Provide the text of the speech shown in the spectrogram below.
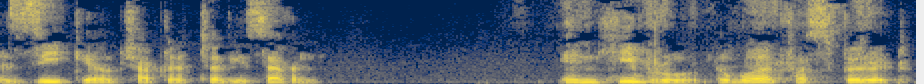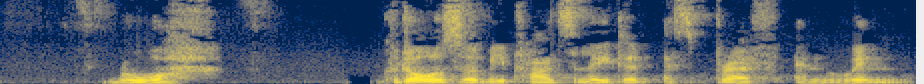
Ezekiel chapter 37. In Hebrew, the word for spirit, ruach, could also be translated as breath and wind.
